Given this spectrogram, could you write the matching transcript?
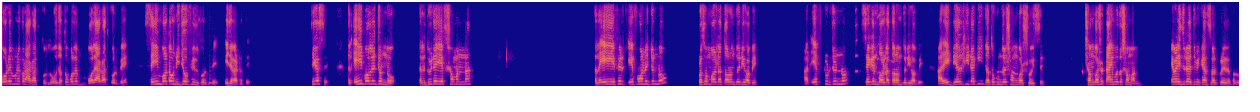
ওরে মনে করে আঘাত করল। ও যত বলে বলে আঘাত করবে সেম বলটা ও নিজেও ফিল করবে এই জায়গাটাতে। ঠিক আছে? তাহলে এই বলের জন্য তাহলে দুইটাই এফ সমান না? তাহলে এই এফ এর এফ ওয়ানের জন্য প্রথম বলটা তরণ তৈরি হবে। আর এফ টুর জন্য সেকেন্ড বলটা তরণ তৈরি হবে। আর এই ডেল টিটা কি? যতক্ষণ ধরে সংঘর্ষ হয়েছে সংঘর্ষ টাইম তো সমান। এবার এই দুটাই তুমি ক্যান্সেল আউট করে দিতে পারো।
